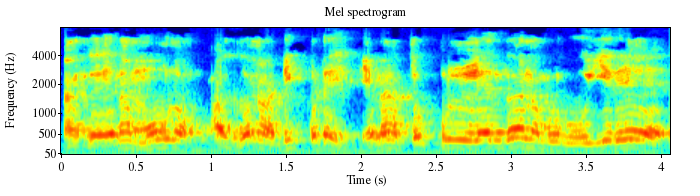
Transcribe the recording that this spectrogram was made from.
அங்க ஏன்னா மூலம் அதுதான் அடிப்படை. ஏன்னா தொப்புள்ல தான் நம்மளுக்கு உயிரே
